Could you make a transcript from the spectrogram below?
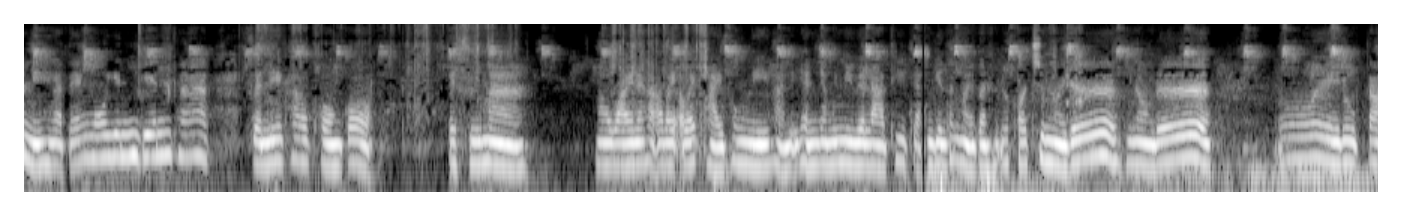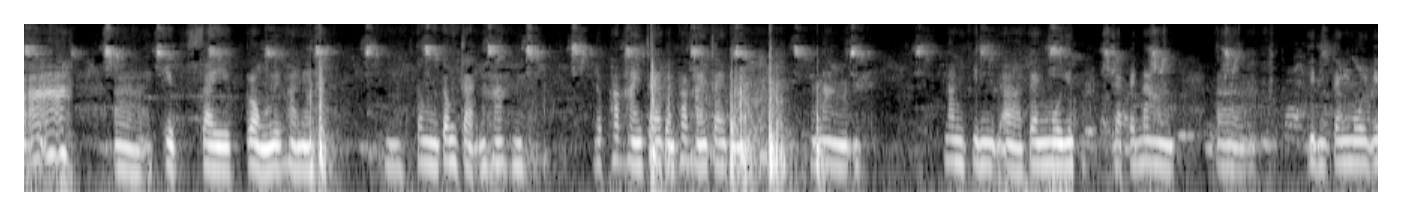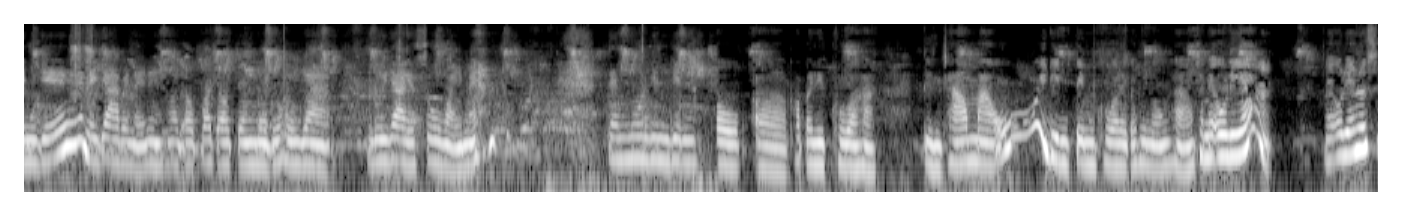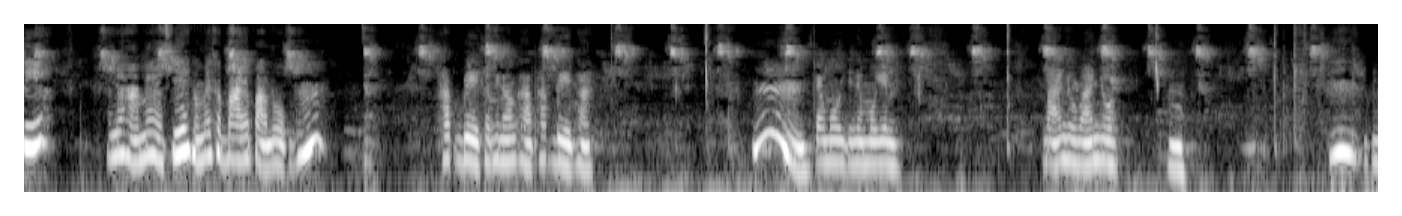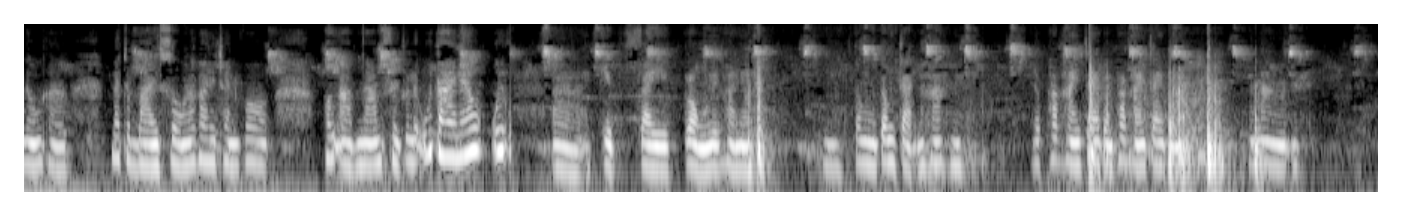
นี่ค่ะแตงโมเย็นๆค่ะ ส่วนนี้ข้าวของก็ไปซื้อมามาไว้นะคะ เอาไว้เอาไว้ขายพรุ่งนี้ค่ะนี่ฉันยังไม่มีเวลาที่จะเย็นสักหน่อยก่อนเดี๋ยวขอชิมหน่อยเด้อพี่น้องเด้อโอ้ยลูกตาอะอะอ่าเก็บใส่กล่องเลยค่ะเนี่ยต้องต้องจัดนะคะแล้วพักหายใจก่อนพักหายใจก่อนนั่ง นั่งกินแตงโมเย็นจะไปนั่งกินแตงโมเย็นเย็นในย่าไปไหนเนี่ยเราจะเอาว่าจะเอาแตงโมไปให้ย่าไม่รู้ย่าจะสู้ไหวไหมแตงโมเย็นเย็นๆเอาเอ่อเข้าไปในครัวค่ะ ตื่นเช้ามาโอ้ยดินเต็มครัวเลยกับพี่น้องค่ะใช่ไหมโอเลี้ยงไหนโอเลี้ยงดูสิไหนหาแม่สิหนูไม่สบายหรือเปล่าลูกพักเบรกค่ะพี่น้องค่ะ พักเบรกค่ะ อืมแตงโมเย็นแตงโมเย็นหวานอยู่หวานอยู่อืม พี่น้องค่ะ น่าจะบ่ายสองแล้วค่ะที่ฉันก็เพิ่งอาบน้ำเสร็จก็เลยอุ้ยตายแล้ว อุ้ยอ่า เก็บใส่กล่องเลยค่ะเนี่ยต้องต้องจัดนะคะนี่แล้วพักหายใจก่อนพักหายใจก่อนนั่ง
